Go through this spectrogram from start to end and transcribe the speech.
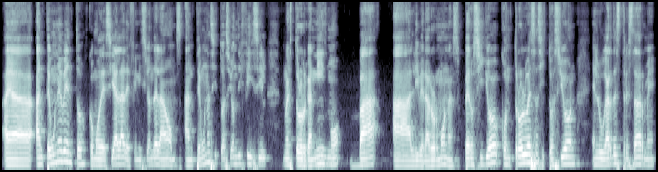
Ah, ante un evento, como decía la definición de la OMS, ante una situación difícil, nuestro organismo va a liberar hormonas, pero si yo controlo esa situación, en lugar de estresarme,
